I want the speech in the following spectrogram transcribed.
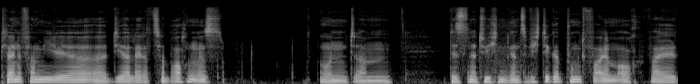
kleine Familie, äh, die ja leider zerbrochen ist. Und ähm, das ist natürlich ein ganz wichtiger Punkt, vor allem auch, weil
